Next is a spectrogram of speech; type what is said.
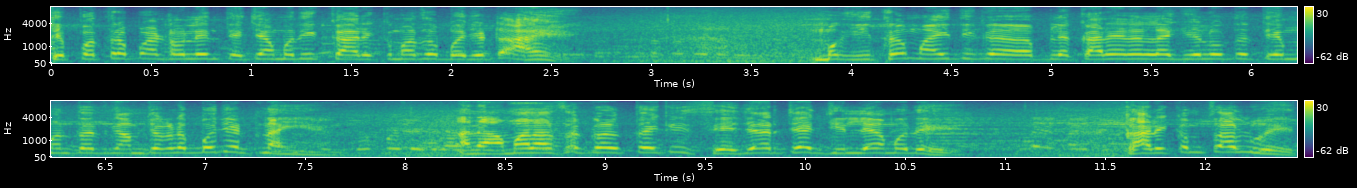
ते पत्र पाठवले आणि त्याच्यामध्ये कार्यक्रमाचं बजेट आहे. मग इथं माहिती का आपल्या कार्यालयाला गेलो तर ते म्हणतात की आमच्याकडे बजेट नाही आहे आणि आम्हाला असं कळतं की शेजारच्या जिल्ह्यामध्ये कार्यक्रम चालू आहेत.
